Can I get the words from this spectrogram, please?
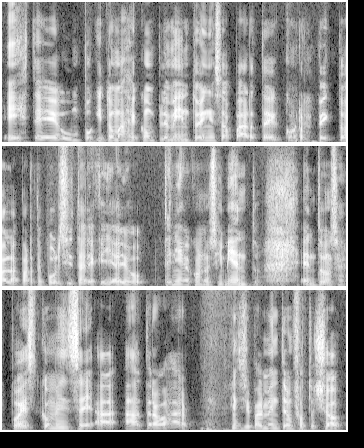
este, un poquito más de complemento en esa parte con respecto a la parte publicitaria que ya yo tenía conocimiento. Entonces, pues comencé a, trabajar principalmente en Photoshop,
